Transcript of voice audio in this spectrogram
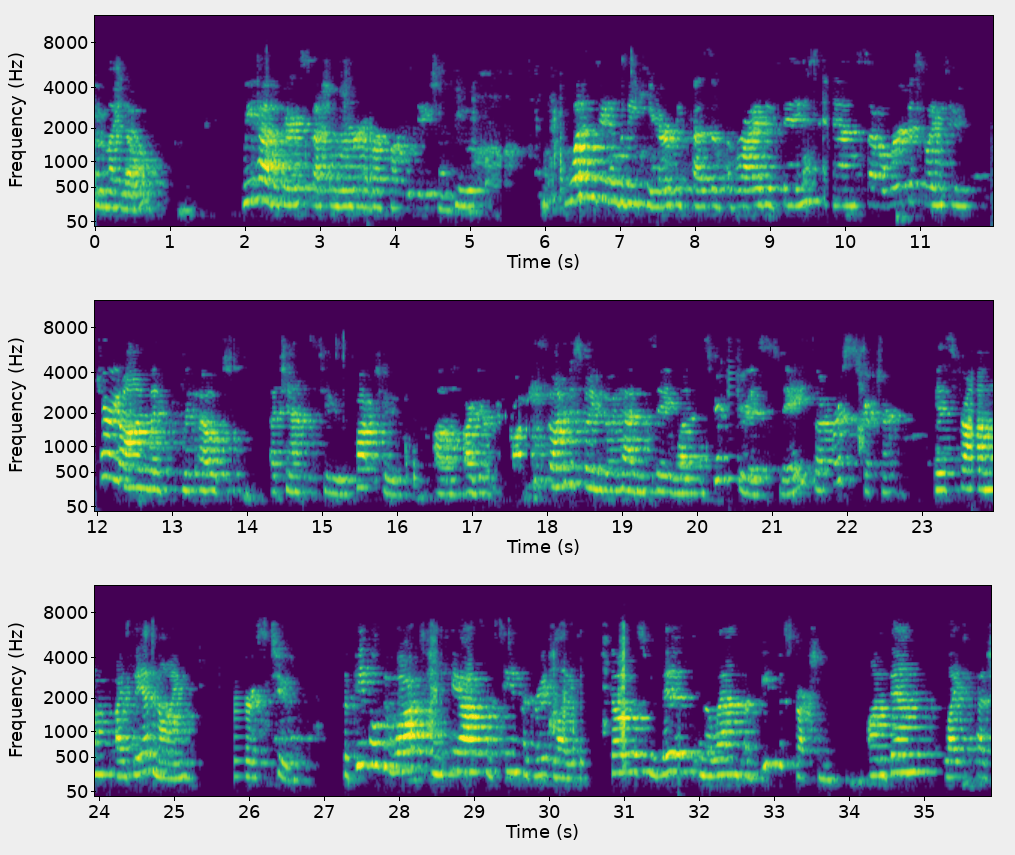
you might know, we have a very special member of our congregation who wasn't able to be here because of a variety of things, and so we're just going to carry on with, without a chance to talk to um, our dear Robbie. So I'm just going to go ahead and say what the scripture is today. So our first scripture is from Isaiah 9, verse 2. The people who walked in chaos have seen a great light. Those who lived in a land of deep destruction, on them light has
